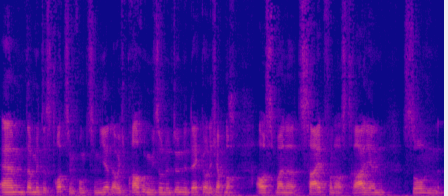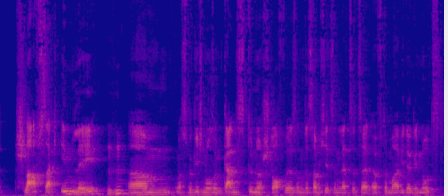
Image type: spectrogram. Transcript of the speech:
ähm, damit es trotzdem funktioniert. Aber ich brauche irgendwie so eine dünne Decke und ich habe noch aus meiner Zeit von Australien so ein Schlafsack-Inlay, mhm. ähm, was wirklich nur so ein ganz dünner Stoff ist. Und das habe ich jetzt in letzter Zeit öfter mal wieder genutzt,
